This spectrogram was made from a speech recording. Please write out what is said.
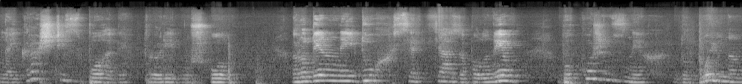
найкращі спогади про рідну школу. Родинний дух серця заполонив, бо кожен з них до бою нам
